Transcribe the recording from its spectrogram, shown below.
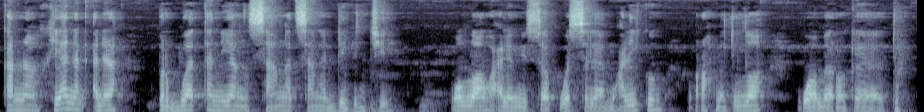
Karena khianat adalah perbuatan yang sangat-sangat dibenci. Wallahu a'lam bishawab. Wassalamualaikum warahmatullahi wabarakatuh.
